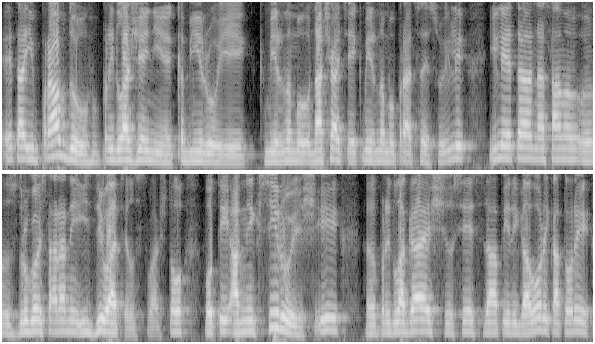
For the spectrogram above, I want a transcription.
это и правду предложение к миру и к мирному начатию к мирному процессу, или, или это на самом, с другой стороны издевательство, что вот ты аннексируешь и предлагаешь сесть за переговоры, которые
